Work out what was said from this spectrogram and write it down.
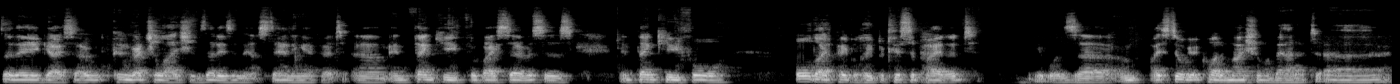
So there you go. So congratulations. That is an outstanding effort. Um, and thank you for base services and thank you for all those people who participated. It was, uh, I still get quite emotional about it. Uh,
